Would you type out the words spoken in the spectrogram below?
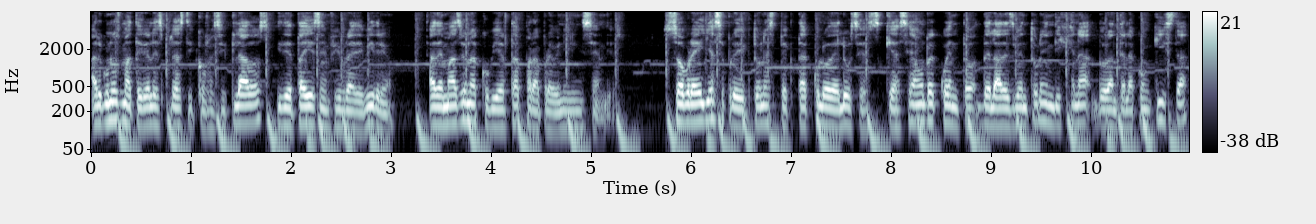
algunos materiales plásticos reciclados y detalles en fibra de vidrio, además de una cubierta para prevenir incendios. Sobre ella se proyectó un espectáculo de luces que hacía un recuento de la desventura indígena durante la conquista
